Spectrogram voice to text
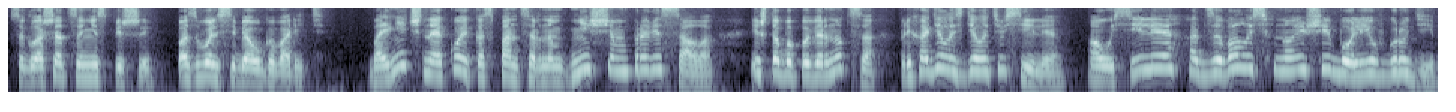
соглашаться не спеши. Позволь себя уговорить. Больничная койка с панцирным днищем провисала, и чтобы повернуться, приходилось делать усилия, а усилие отзывалось ноющей болью в груди.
